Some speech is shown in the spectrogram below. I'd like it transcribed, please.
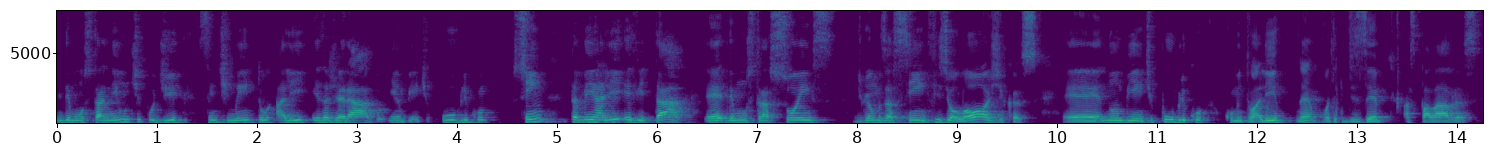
nem demonstrar nenhum tipo de sentimento ali exagerado em ambiente público. Sim, também ali evitar é, demonstrações, digamos assim, fisiológicas é, no ambiente público, como então ali, né, vou ter que dizer as palavras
